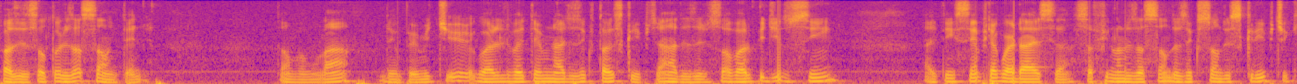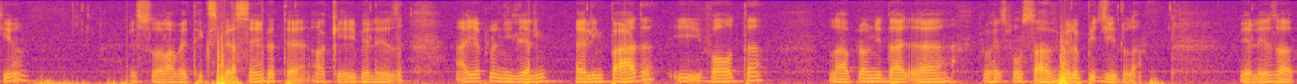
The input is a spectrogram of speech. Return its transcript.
fazer essa autorização, entende? Então vamos lá, deu permitir, agora ele vai terminar de executar o script. Ah, deseja salvar o pedido? Sim. Aí tem sempre que aguardar essa, essa finalização da execução do script aqui, ó pessoa lá vai ter que esperar sempre até, ok, beleza. Aí a planilha é, é limpada e volta lá para a unidade, é, para o responsável pelo pedido lá. Beleza?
